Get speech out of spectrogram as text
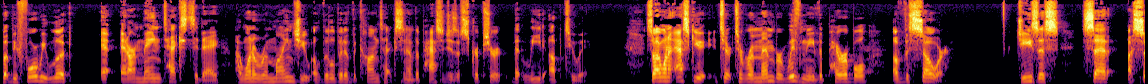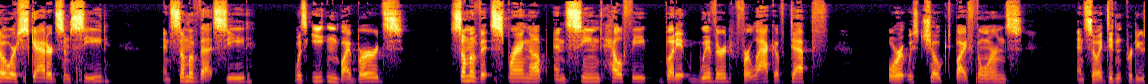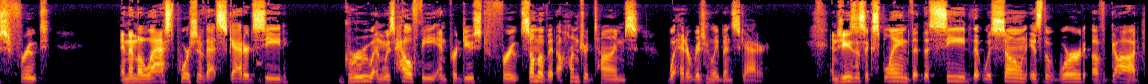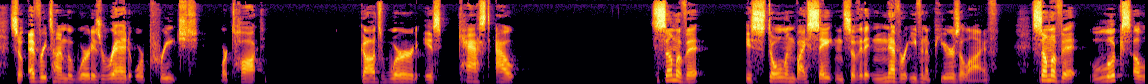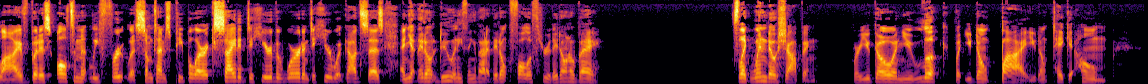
But before we look at, at, our main text today, I want to remind you a little bit of the context and of the passages of Scripture that lead up to it. So I want to ask you to, to remember with me the parable of the sower. Jesus said, A sower scattered some seed and some of that seed was eaten by birds. Some of it sprang up and seemed healthy, but it withered for lack of depth, or it was choked by thorns, and so it didn't produce fruit. And then the last portion of that scattered seed grew and was healthy and produced fruit, some of it a hundred times what had originally been scattered. And Jesus explained that the seed that was sown is the Word of God. So every time the Word is read or preached or taught, God's Word is cast out. Some of it is stolen by Satan so that it never even appears alive. Some of it looks alive but is ultimately fruitless. Sometimes people are excited to hear the word and to hear what God says, and yet they don't do anything about it. They don't follow through, they don't obey. It's like window shopping, where you go and you look, but you don't buy, you don't take it home.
